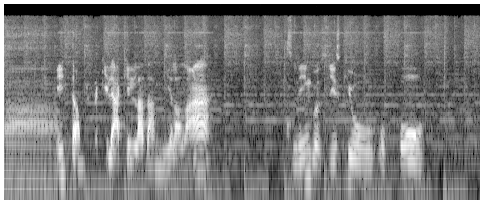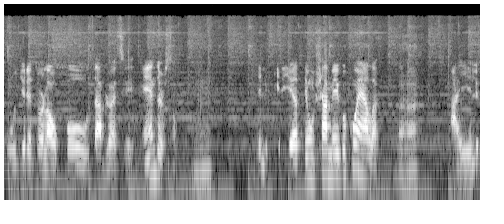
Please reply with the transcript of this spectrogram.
A... Então, aquele, aquele lá da Mila lá, as línguas diz que o, o Paul, o diretor lá, o Paul W.S. Anderson, Uhum, ele queria ter um chamego com ela. aham, Aí ele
